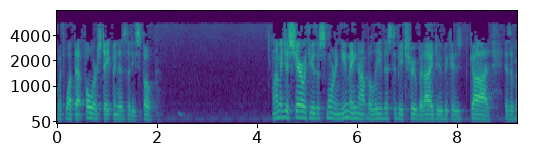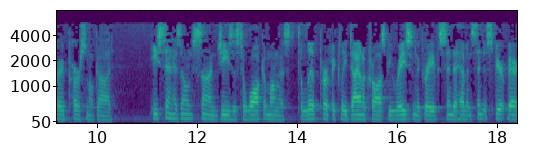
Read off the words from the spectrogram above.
with what that Fuller statement is that he spoke. Let me just share with you this morning. You may not believe this to be true, but I do because God is a very personal God. He sent His own Son, Jesus, to walk among us, to live perfectly, die on a cross, be raised from the grave, ascend to heaven, send His Spirit back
